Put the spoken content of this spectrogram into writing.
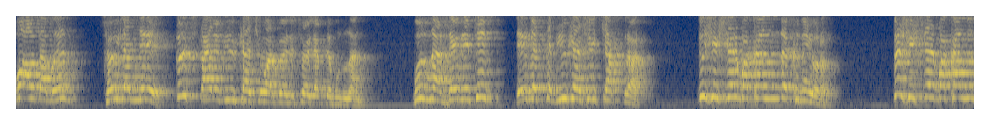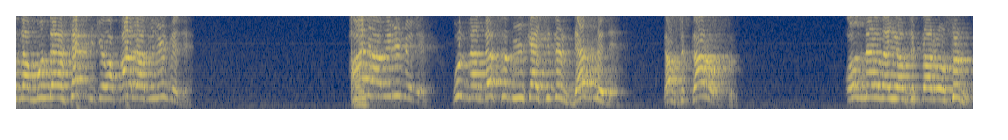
Bu adamın söylemleri, üç tane büyükelçi var böyle söylemde bulunan. Bunlar devletin, devlette büyükelçilik yaptılar. Dışişleri Bakanlığı'nda kınıyorum. Dışişleri Bakanlığı'ndan bunlara sert bir cevap hala verilmedi. Hala verilmedi. Bunlar nasıl büyükelçidir denmedi. Yazıklar olsun. Onlara da yazıklar olsun.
